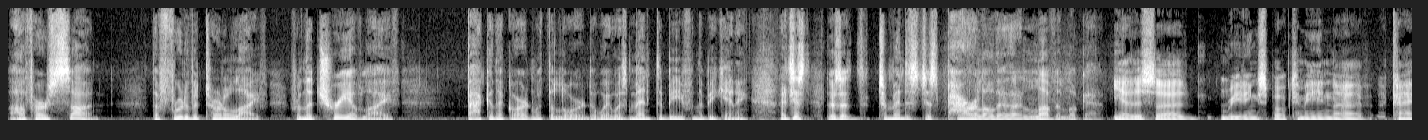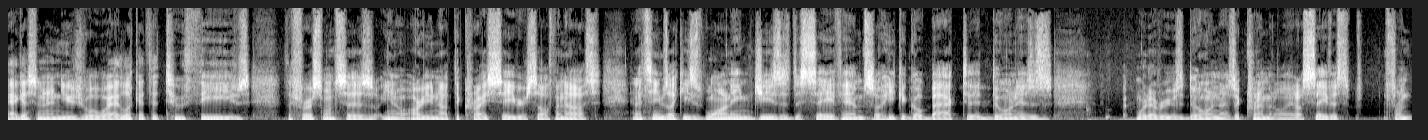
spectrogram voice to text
of her Son, the fruit of eternal life from the tree of life. Back in the garden with the Lord, the way it was meant to be from the beginning. It's just there's a tremendous just parallel there that I love to look at. Yeah, this uh, reading spoke to me in uh, kind of, I guess, in an unusual way. I look at the two thieves. The first one says, you know, are you not the Christ? Save yourself and us. And it seems like he's wanting Jesus to save him so he could go back to doing his whatever he was doing as a criminal. You know, save us from,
